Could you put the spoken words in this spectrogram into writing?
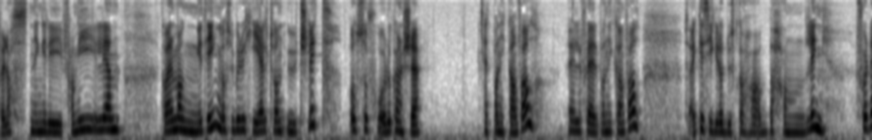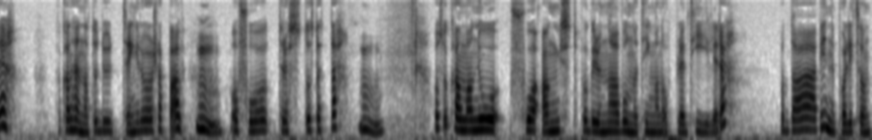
belastninger i familien. Kan være mange ting, og så blir du helt sånn utslitt. Og så får du kanskje et panikkanfall, eller flere panikkanfall. Så er det ikke sikkert at du skal ha behandling for det. Det kan hende at du trenger å slappe av Mm. og få trøst og støtte. Mm. Og så kan man jo få angst pga. vonde ting man har opplevd tidligere. Og da er vi inne på litt sånn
